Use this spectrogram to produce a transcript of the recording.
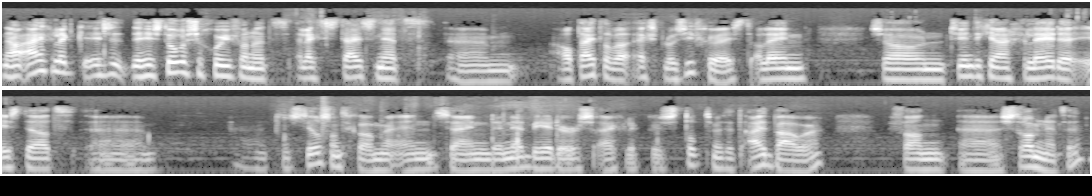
nou eigenlijk is het de historische groei van het elektriciteitsnet um, altijd al wel explosief geweest. Alleen zo'n 20 jaar geleden is dat tot stilstand gekomen en zijn de netbeheerders eigenlijk gestopt met het uitbouwen van uh, stroomnetten.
